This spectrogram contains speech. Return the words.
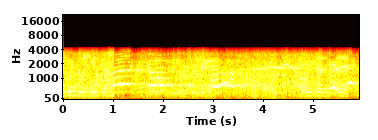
until he gets drunk. Who does that?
